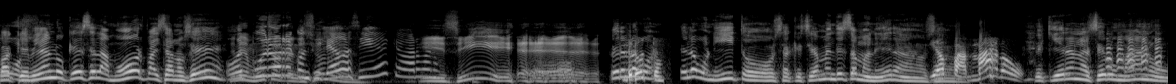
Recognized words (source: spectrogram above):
Para que vean lo que es el amor, paisanos, ¿eh? Hoy puro reconciliado así, ¿eh? Qué bárbaro. Y sí. Pero es lo, es lo bonito, o sea, que se amen de esa manera. O sea, pamado. Que quieran al ser humano.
